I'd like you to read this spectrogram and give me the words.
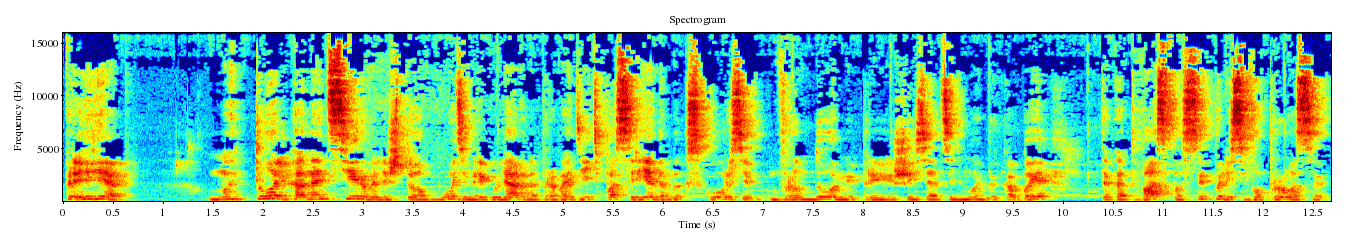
Привет! Мы только анонсировали, что будем регулярно проводить по средам экскурсии в роддоме при 67-й БКБ, так от вас посыпались вопросы.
